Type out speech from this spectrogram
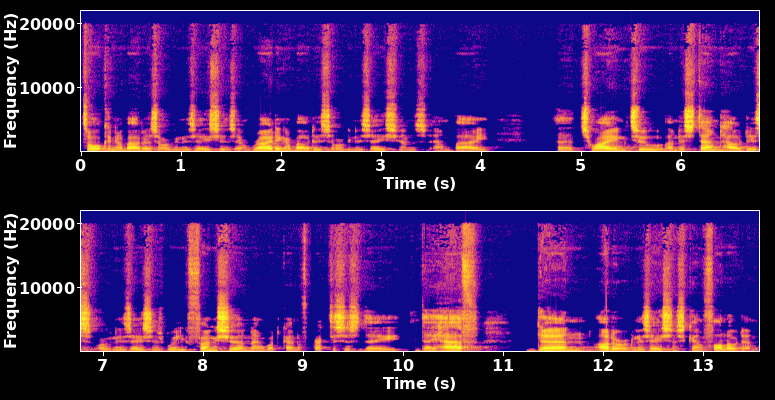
talking about those organizations and writing about these organizations and by uh, trying to understand how these organizations really function and what kind of practices they they have, then other organizations can follow them.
